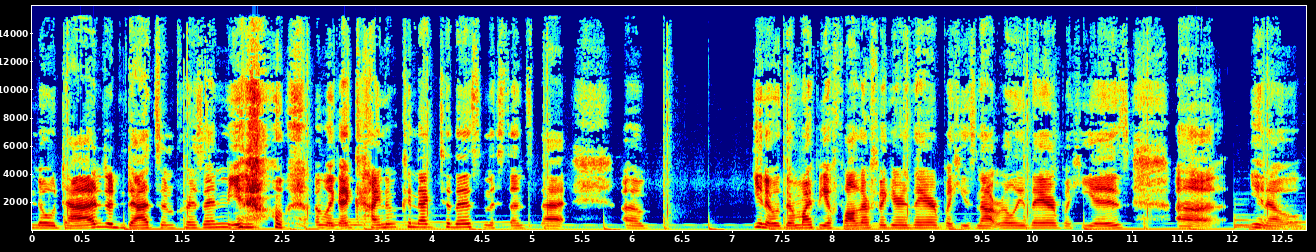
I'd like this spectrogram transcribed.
no dad, and dad's in prison, you know, I'm like, I kind of connect to this in the sense that, um, you know, there might be a father figure there, but he's not really there, but he is. Uh, you know,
